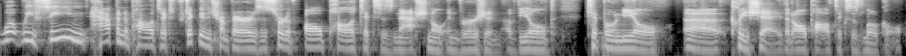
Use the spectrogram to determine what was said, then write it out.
what we've seen happen to politics, particularly in the Trump era, is this sort of all politics is national inversion of the old Tip O'Neill uh, cliche that all politics is local.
